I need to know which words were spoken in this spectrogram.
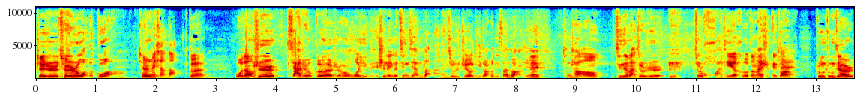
这是确实是我的锅啊，确实没想到。对，我当时下这首歌的时候，我以为是那个精简版，就是只有第一段和第三段，因为通常精简版就是 就是化蝶和刚开始那段嘛，中中间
